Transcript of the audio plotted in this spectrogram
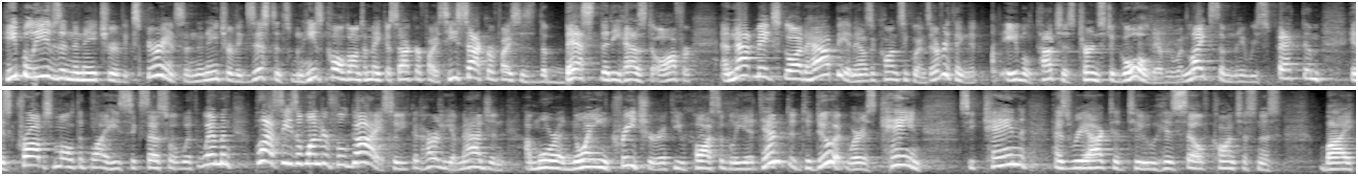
He believes in the nature of experience and the nature of existence. When he's called on to make a sacrifice, he sacrifices the best that he has to offer. And that makes God happy. And as a consequence, everything that Abel touches turns to gold. Everyone likes him, they respect him. His crops multiply. He's successful with women. Plus, he's a wonderful guy. So you could hardly imagine a more annoying creature if you possibly attempted to do it. Whereas Cain, see, Cain has reacted to his self consciousness by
